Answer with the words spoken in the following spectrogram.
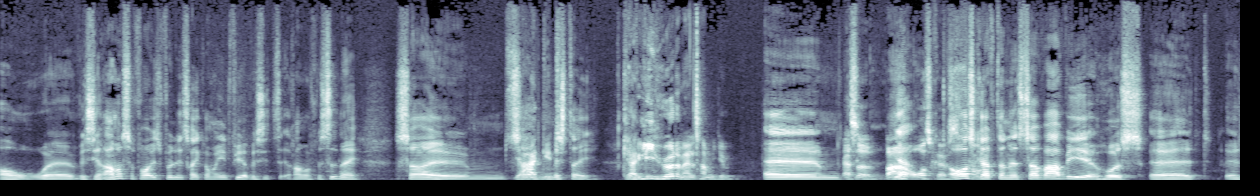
og øh, hvis I rammer, så får I selvfølgelig 3,14. Hvis I rammer fra siden af, så, øh, Jeg har et så mister I. kan vi lige høre dem alle sammen igen? Øh, Altså, bare Ja, overskrift. overskrifterne, så var vi hos øh, øh,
